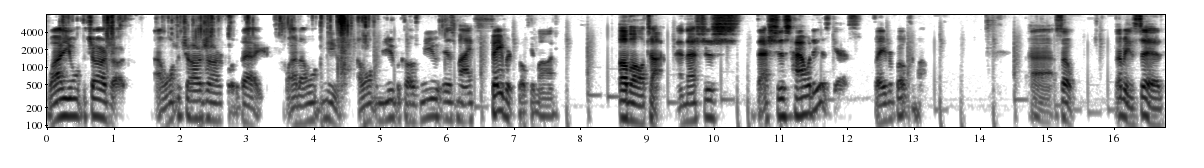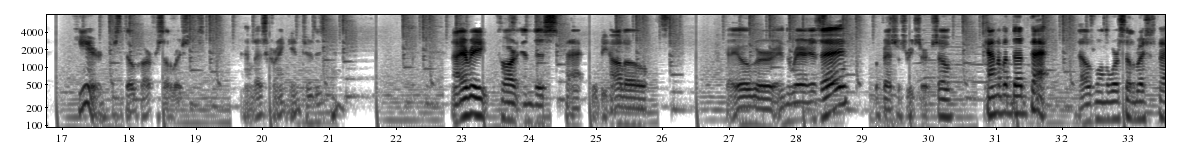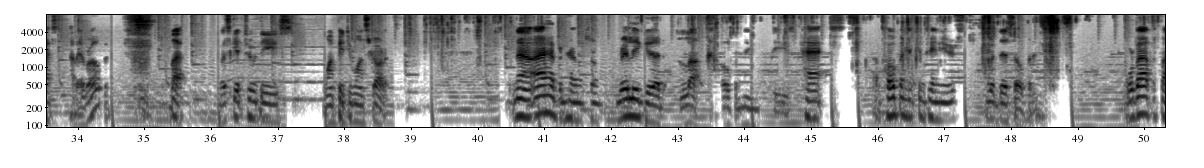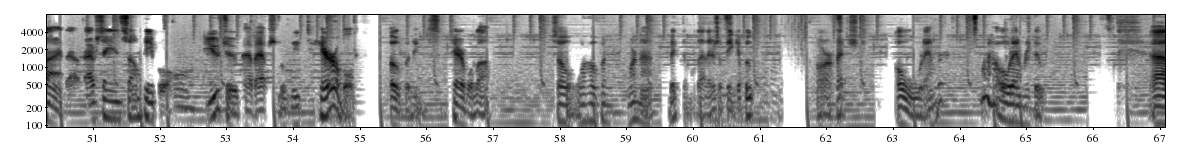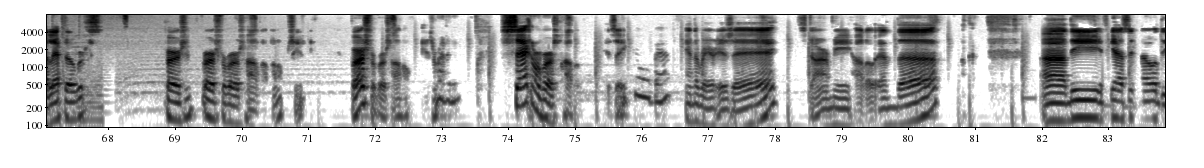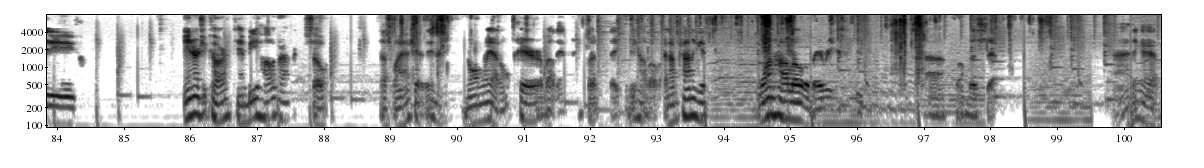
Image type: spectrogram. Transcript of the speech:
Why do you want the Charizard? I want the Charizard for the value. Why do I want the Mew? I want the Mew because Mew is my favorite Pokemon of all time. And that's just that's just how it is, guys. Favorite Pokemon. Uh, so, that being said, here is the go card for celebrations. Now let's crank into this pack. Now every card in this pack will be hollow. Kyogre, and the rare is a Professor's Research. So, kind of a dud pack. That was one of the worst celebrations packs I've ever opened. But, let's get to these 151 Scarlet. Now, I have been having some really good luck opening these packs. I'm hoping it continues with this opening. We're about to find out. I've seen some people on YouTube have absolutely terrible openings. Terrible luck. So we're hoping we're not victim of that. There's a Peekaboo. Farfetch'd. Old Amber. I wonder how old Amber's doing. Uh, leftovers. Persian. First reverse hollow. Oh, excuse me. First reverse hollow is a renegade. Second reverse hollow is a Golbat. And the rare is a Starmie hollow. And the... Uh, the, if you guys didn't know, the energy card can be holographic. So that's why I check the energy. Normally I don't care about the energy, but they can be hollow. And I'm trying to get one hollow of every energy uh, from this set. I think I got,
